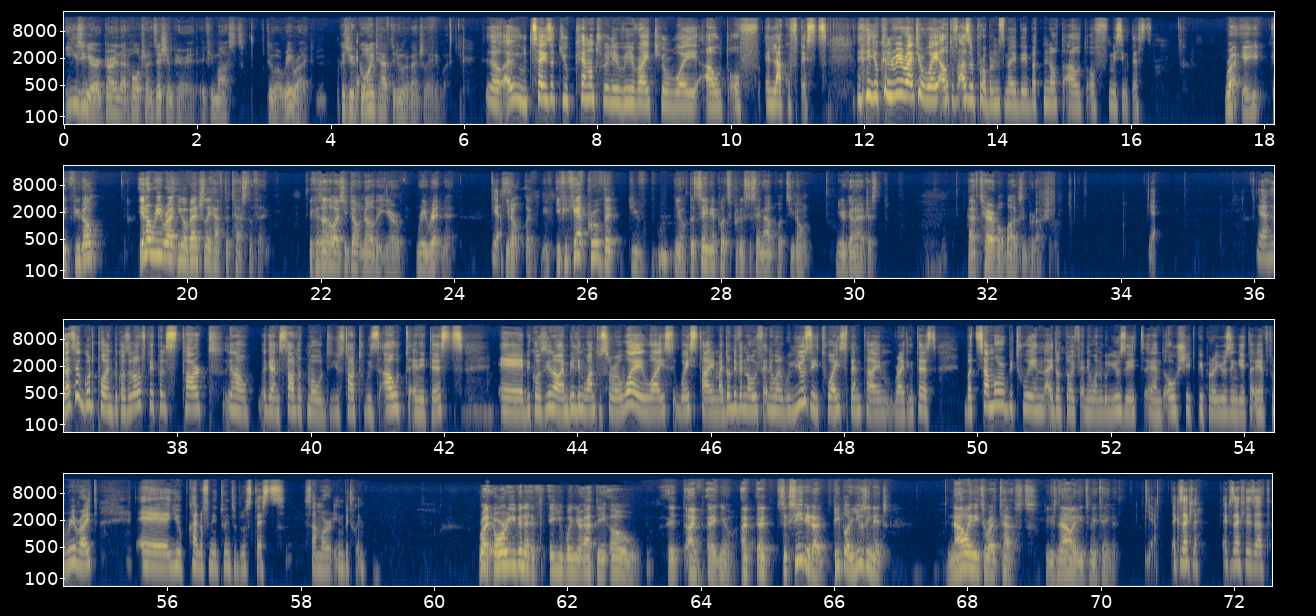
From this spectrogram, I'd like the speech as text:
easier during that whole transition period if you must do a rewrite because you're going to have to do it eventually anyway. So I would say that you cannot really rewrite your way out of a lack of tests. you can rewrite your way out of other problems, maybe, but not out of missing tests. Right. If you don't, in a rewrite, you eventually have to test the thing because otherwise you don't know that you're rewritten it. Yes. You don't like if you can't prove that you you know the same inputs produce the same outputs, you don't. You're gonna just have terrible bugs in production. Yeah. That's a good point because a lot of people start, you know, again, startup mode, you start without any tests. Uh, because you know I'm building one to throw away. Why waste time? I don't even know if anyone will use it. Why spend time writing tests? But somewhere between I don't know if anyone will use it and oh shit, people are using it. I have to rewrite. Uh, you kind of need to introduce tests somewhere in between. Right, or even if when you're at the oh, it, I've I, you know I've, I've succeeded. I, people are using it. Now I need to write tests because now I need to maintain it. Yeah, exactly, exactly that.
